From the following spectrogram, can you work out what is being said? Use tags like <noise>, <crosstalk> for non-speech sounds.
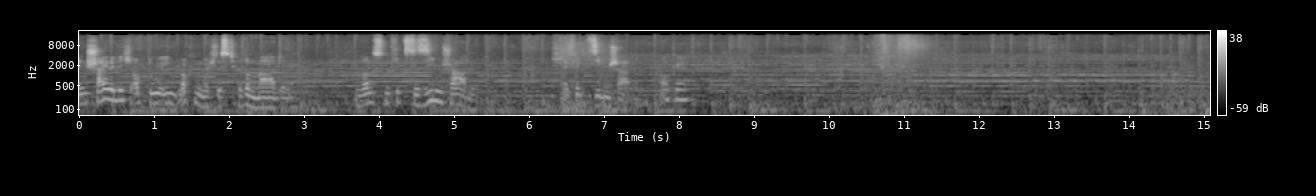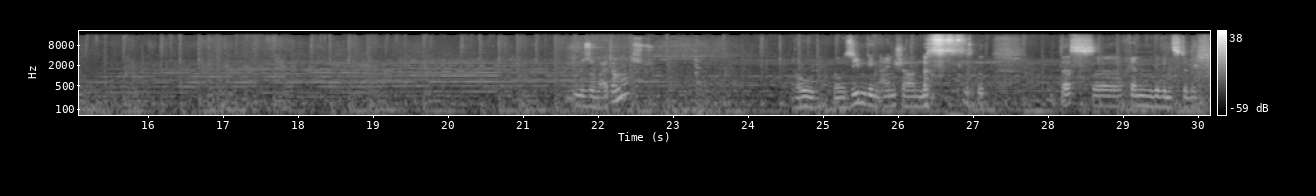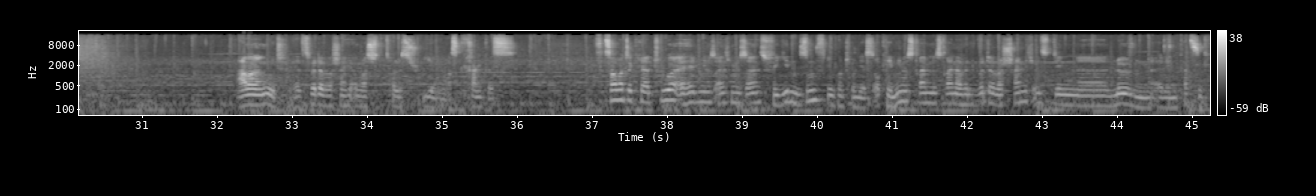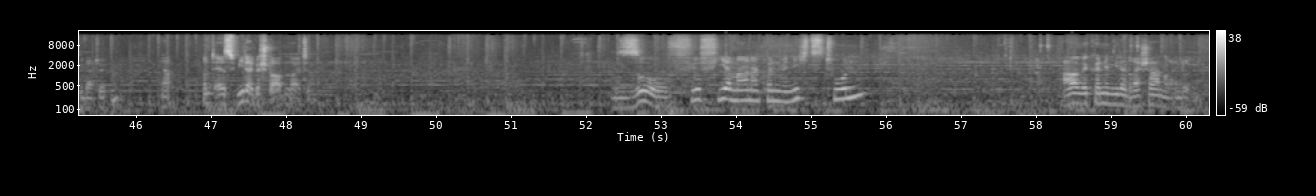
Entscheide dich, ob du ihn blocken möchtest, Hirmade. Ansonsten kriegst du sieben Schaden. Er kriegt sieben Schaden. Okay. So weitermachst, Oh, oh 7 gegen 1 Schaden, das, <laughs> das äh, Rennen gewinnst du nicht. Aber gut, jetzt wird er wahrscheinlich irgendwas Tolles spielen, was Krankes. Verzauberte Kreatur erhält minus 1, minus 1 für jeden Sumpf, den kontrollierst. Okay, minus 3, minus 3, damit wird er wahrscheinlich uns den äh, Löwen, äh, den Katzenkrieger töten. Ja, und er ist wieder gestorben, Leute. So, für vier Mana können wir nichts tun. Aber wir können ihm wieder drei Schaden reindrücken.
